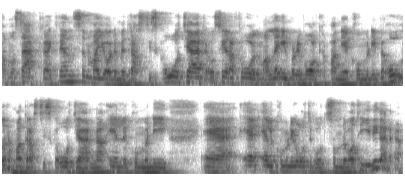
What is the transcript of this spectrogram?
att man säkrar gränsen, man gör det med drastiska åtgärder och sedan frågar man Labour i valkampanjen, kommer ni behålla de här drastiska åtgärderna eller kommer ni Eh, eller kommer ni återgå till som det var tidigare?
